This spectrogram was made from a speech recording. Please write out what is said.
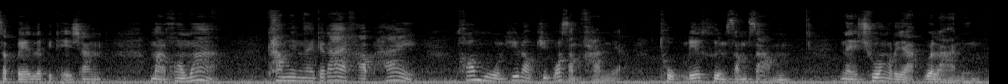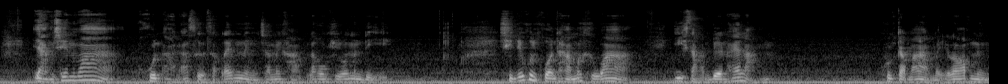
space repetition หมายความว่าทำยังไงก็ได้ครับ ให้ข้อมูลที่เราคิดว่าสำคัญเนี่ยถูกเรียกคืนซ้ำๆในช่วงระยะเวลาหนึ่ง อย่างเช่นว่าคุณอ่านหนังสือสักเล่มหนึ่งใช่ไหมครับ แล้วคุณคิดว่ามันดี สิ่งที่คุณควรทำก็คือว่าอีกสามเดือนให้หลัง คุณกลับมาอ่านมาอีกรอบหนึ่ง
